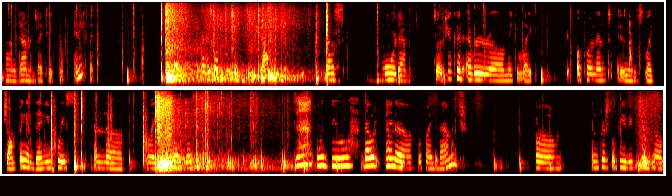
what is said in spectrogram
amount of damage I take from anything. And especially when you jump, does more damage. So if you could ever uh, make it like your opponent is like jumping and then you place and like like that would do that would kind of amplify the damage. Um, end crystal PvP, no,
